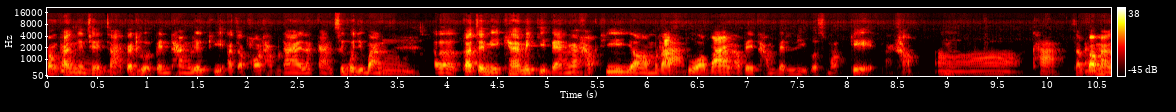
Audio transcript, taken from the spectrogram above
ต้องการเงินใช้จ่ายก็ถือว่าเป็นทางเลือกที่อาจจะพอทำได้ละกัน ซึ่งปัจจุบันเอ่อก็จะมีแค่ไม่กี่แบงก์นะครับที่ยอมรับตัวบ้านเอาไปทำเป็น reverse mortgage นะครับ อ๋อค่ะสักประมาณ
